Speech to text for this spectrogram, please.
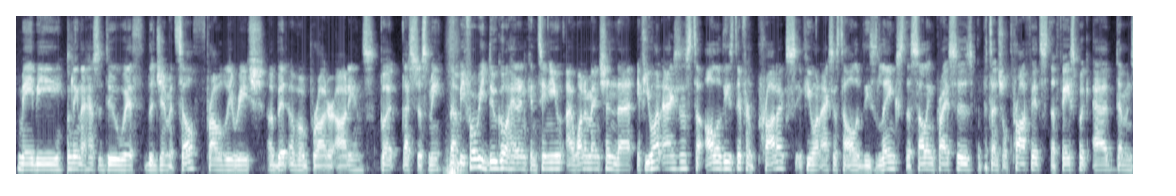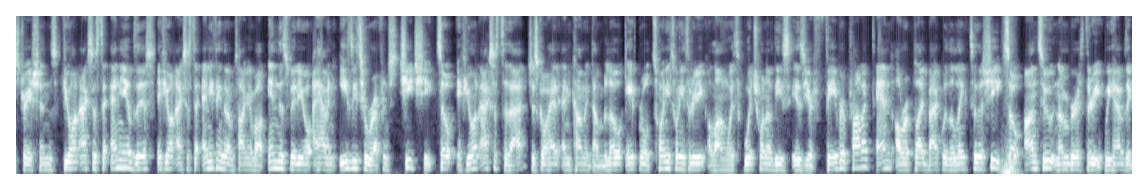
maybe something that has to do with the gym itself, probably reach a bit of a broader audience, but that's just me. Now, before we do go ahead and continue, I want to mention that if you want access to all of these different products, if you want access to all of these links, the selling prices, the potential profits, the Facebook ad demonstrations, if you want access to any of this, if you want access to anything that I'm talking about in this video, I have an easy to reference cheat sheet. So if you want access to that, just go ahead and comment down below April 2023 along with which one of these is your favorite product and I'll reply back with a link to the sheet. So on to number three, we have the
